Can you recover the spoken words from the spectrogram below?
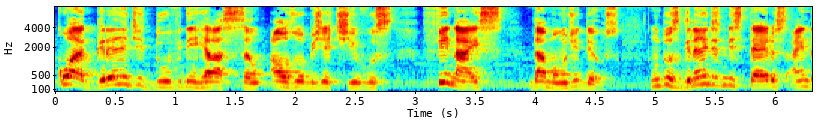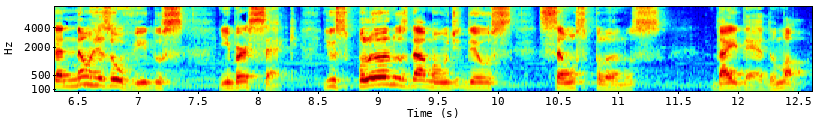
com a grande dúvida em relação aos objetivos finais da mão de Deus. Um dos grandes mistérios ainda não resolvidos em Berserk. E os planos da mão de Deus são os planos da ideia do mal.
